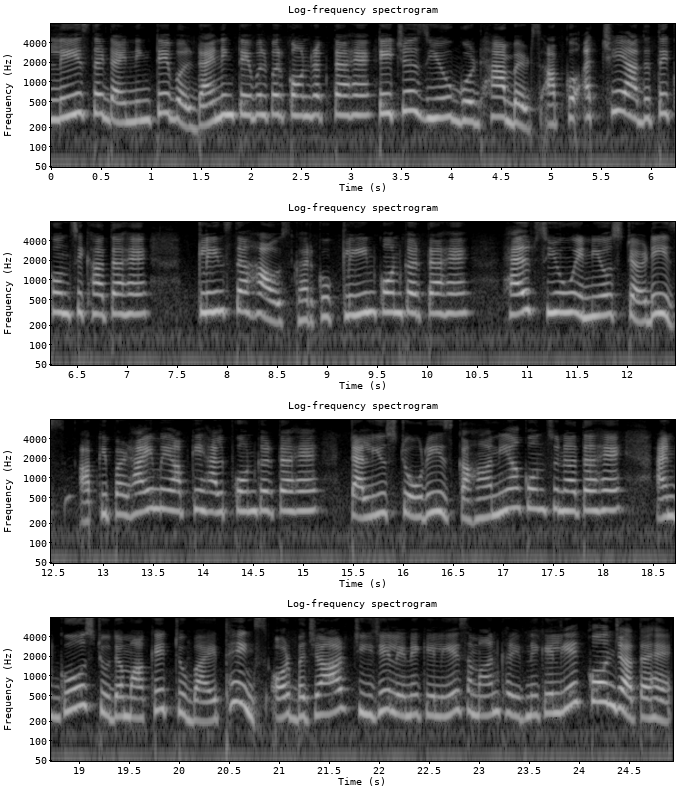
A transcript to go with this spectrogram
Lays the dining table dining table पर कौन रखता है? टीचर्स यू गुड हैबिट्स आपको अच्छी आदतें कौन सिखाता है? क्लीन्स द हाउस घर को क्लीन कौन करता है? Helps you in your studies आपकी पढ़ाई में आपकी हेल्प कौन करता है? टेल यू स्टोरीज कहानियाँ कौन सुनाता है? And goes to the market to buy things और बाज़ार चीज़ें लेने के लिए, सामान खरीदने के लिए कौन जाता है?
